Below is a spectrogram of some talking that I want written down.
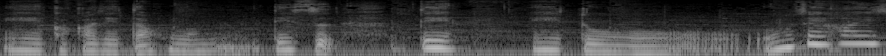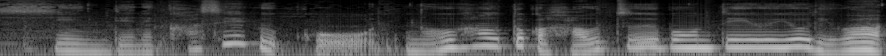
えー、書かれた本です。でえーと、音声配信でね稼ぐこうノウハウとかハウツー本っていうよりは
